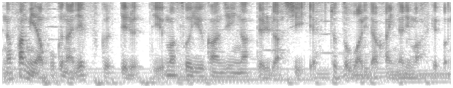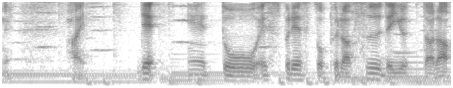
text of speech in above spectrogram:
中身は国内で作ってるっていう、まあ、そういう感じになってるらしいです。ちょっと割高になりますけどね。はい。でえっ、とエスプレッソプラスで言ったら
